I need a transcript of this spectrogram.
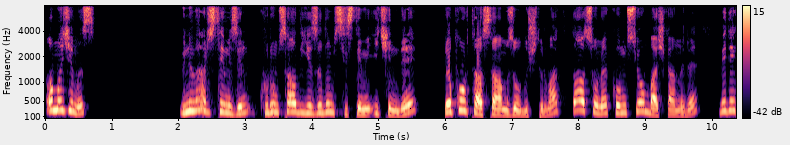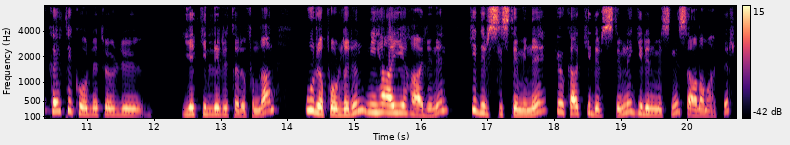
Amacımız üniversitemizin kurumsal yazılım sistemi içinde rapor taslağımızı oluşturmak, daha sonra komisyon başkanları ve de kalite koordinatörlüğü yetkilileri tarafından bu raporların nihai halinin KİDIR sistemine, YÖKAK KİDIR sistemine girilmesini sağlamaktır.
